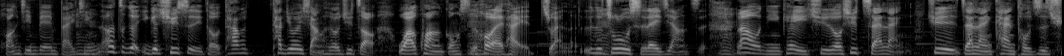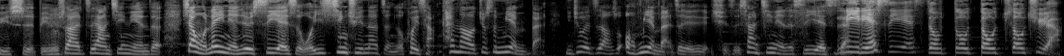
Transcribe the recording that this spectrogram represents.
黄金变成白金，然后这个一个趋势里头，他会。他就会想说去找挖矿的公司，后来他也转了，就是诸如此类这样子。那你可以去说去展览，去展览看投资趋势，比如说这样今年的，像我那一年就是 CES，我一进去那整个会场看到就是面板，你就会知道说哦，面板这个一个趋势。像今年的 CES，你连 CES 都都都都去啊？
